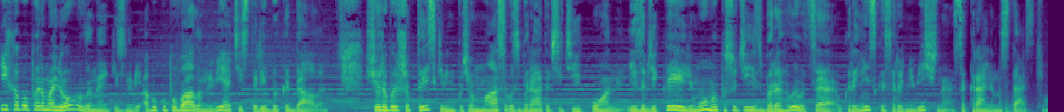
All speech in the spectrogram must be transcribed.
їх або перемальовували на якісь нові, або купували нові, а ті старі викидали. Що робив Шептицький, він почав масово збирати всі ті ікони, і завдяки йому ми по суті і зберегли оце українське середньовічне сакральне мистецтво.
